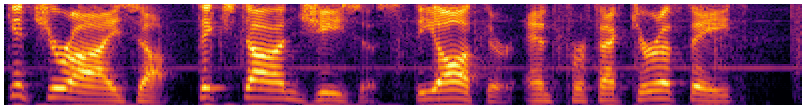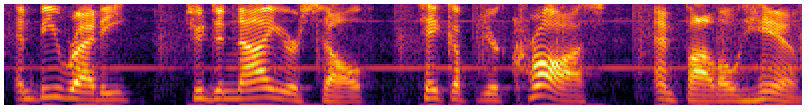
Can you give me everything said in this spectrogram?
Get your eyes up, fixed on Jesus, the author and perfecter of faith, and be ready to deny yourself, take up your cross, and follow him.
